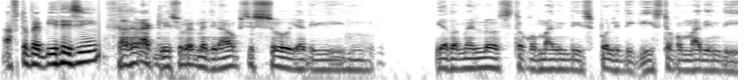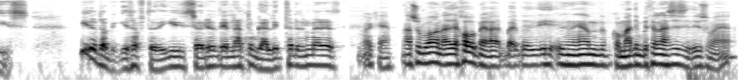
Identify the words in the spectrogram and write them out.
αυτοπεποίθηση. Θα ήθελα να κλείσουμε με την άποψη σου για, την, για το μέλλον στο κομμάτι της πολιτικής, στο κομμάτι της ή τοπική αυτοδιοίκησης. Θεωρώ ότι να έρθουν καλύτερες μέρες. Okay. Να σου πω, να έχω μεγα... είναι ένα κομμάτι που ήθελα να συζητήσουμε.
